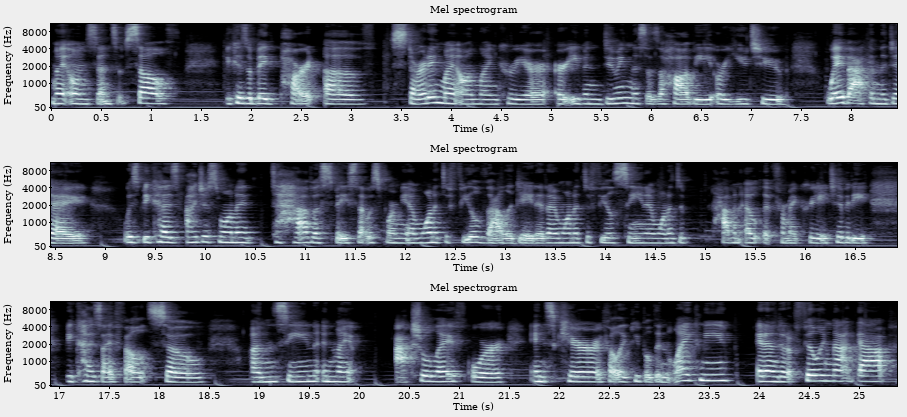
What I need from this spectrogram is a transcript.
my own sense of self, because a big part of starting my online career or even doing this as a hobby or YouTube way back in the day was because I just wanted to have a space that was for me. I wanted to feel validated. I wanted to feel seen. I wanted to have an outlet for my creativity because I felt so unseen in my actual life or insecure. I felt like people didn't like me. It ended up filling that gap,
